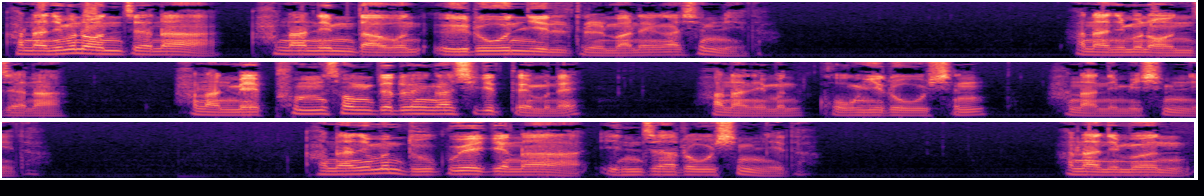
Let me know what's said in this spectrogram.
하나님은 언제나 하나님다운 의로운 일들만 행하십니다. 하나님은 언제나 하나님의 품성대로 행하시기 때문에 하나님은 공의로우신 하나님이십니다. 하나님은 누구에게나 인자로우십니다. 하나님은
